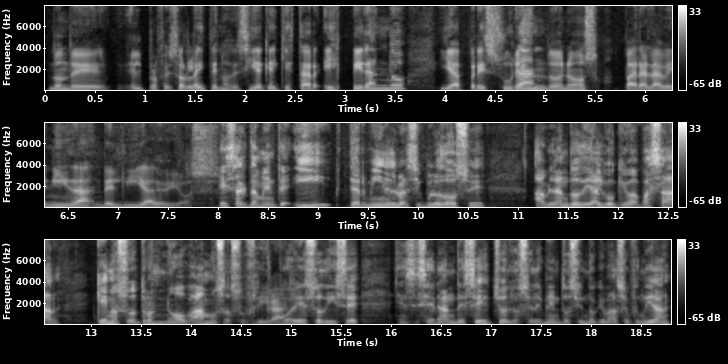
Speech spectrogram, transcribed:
donde el profesor Leites nos decía que hay que estar esperando y apresurándonos para la venida del día de Dios. Exactamente. Y termina el versículo 12 hablando de algo que va a pasar que nosotros no vamos a sufrir. Claro. Por eso dice, serán desechos, los elementos siendo quemados se fundirán.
